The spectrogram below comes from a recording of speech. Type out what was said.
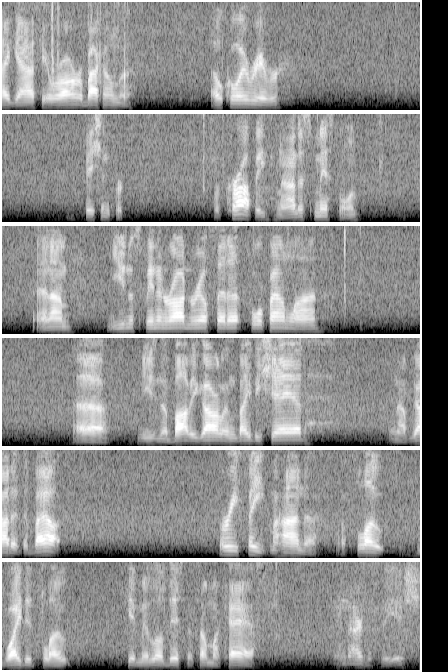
Hey guys, here we are. We're back on the Ocoee River. Fishing for for crappie. Now I just missed one. And I'm using a spinning rod and reel setup, four pound line. Uh, using a Bobby Garland baby shad. And I've got it about three feet behind a, a float, weighted float. Give me a little distance on my cast. And there's a fish.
